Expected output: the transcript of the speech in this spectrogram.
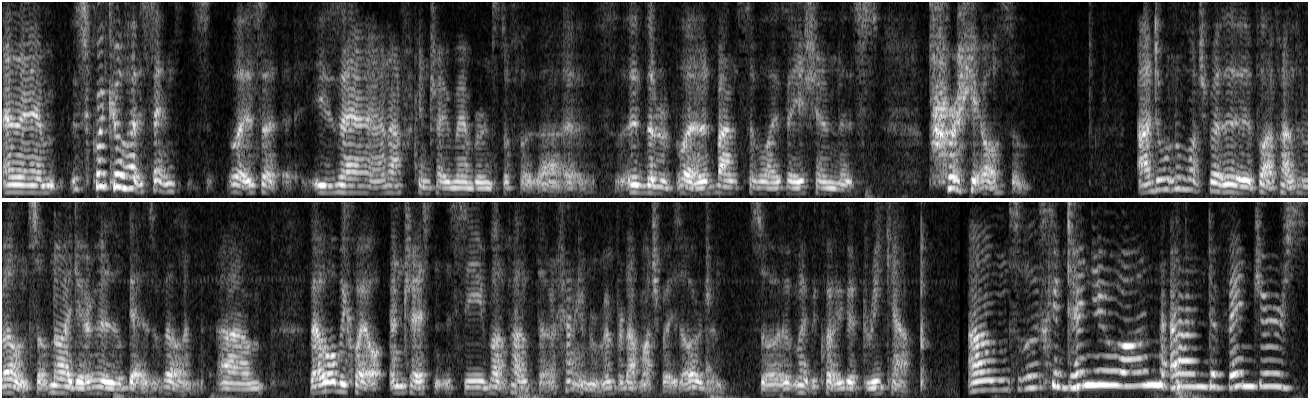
and um, it's quite cool how it's set in, like, it's a, he's uh, an African tribe member and stuff like that. It's, they're like, an advanced civilization. It's pretty awesome. I don't know much about the Black Panther villain, so I've no idea who they'll get as a villain. Um, but it will be quite interesting to see Black Panther. I can't even remember that much about his origin, so it might be quite a good recap. Um, so let's continue on, and Avengers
